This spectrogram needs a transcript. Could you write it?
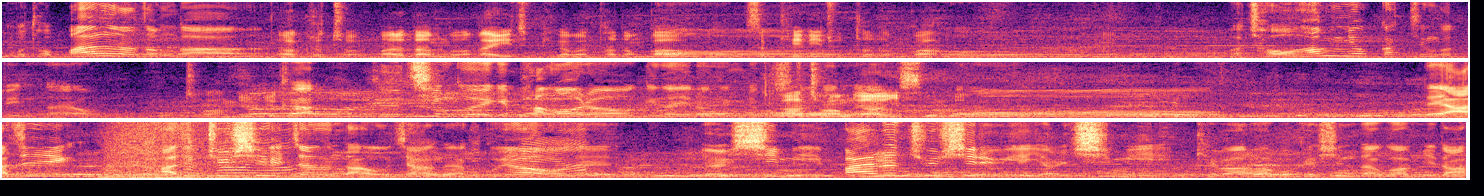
뭐 더 빠르다던가. 아 그렇죠. 빠르다던가 HP가 많다던가 어. 스킬이 좋다던가 오. 어, 저항력 같은 것도 있나요? 저항력이 그러니까 그 친구에게 방어력이나 이런 능력. 아 저항력 아, 있습니다. 오. 네 아직 아직 출시 일자는 나오지 않았고요. 네, 열심히 빠른 출시를 위해 열심히 개발하고 계신다고 합니다.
